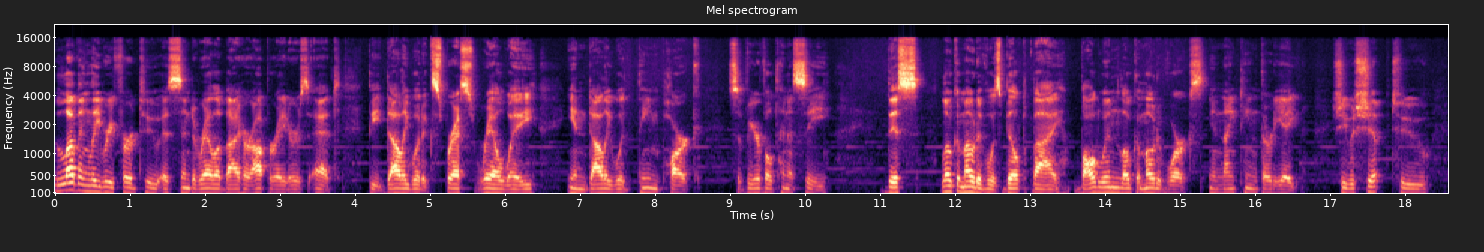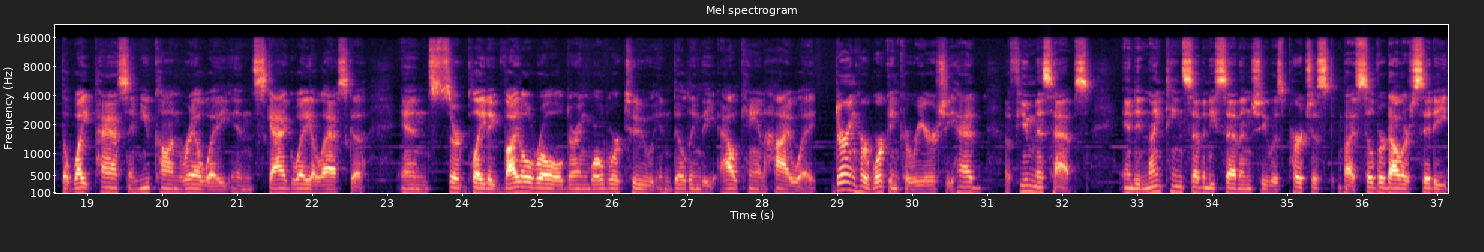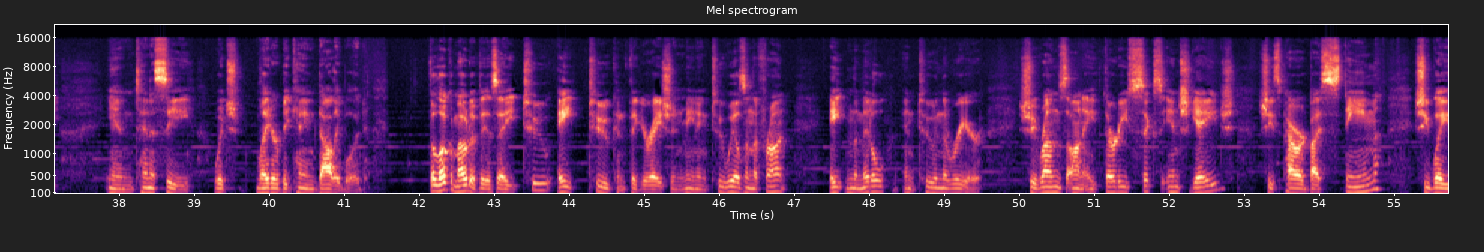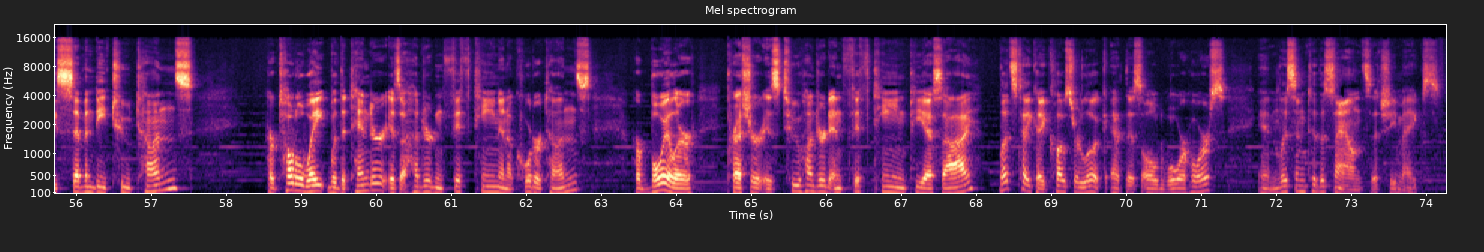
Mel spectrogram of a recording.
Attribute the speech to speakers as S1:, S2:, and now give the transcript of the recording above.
S1: lovingly referred to as Cinderella by her operators at the Dollywood Express Railway in Dollywood Theme Park, Sevierville, Tennessee. This locomotive was built by Baldwin Locomotive Works in 1938. She was shipped to the White Pass and Yukon Railway in Skagway, Alaska, and played a vital role during World War II in building the Alcan Highway. During her working career, she had a few mishaps, and in 1977 she was purchased by Silver Dollar City in Tennessee, which later became Dollywood. The locomotive is a 282 configuration, meaning two wheels in the front, eight in the middle, and two in the rear. She runs on a 36 inch gauge. She's powered by steam. She weighs 72 tons. Her total weight with the tender is 115 and a quarter tons. Her boiler pressure is 215 psi. Let's take a closer look at this old warhorse and listen to the sounds that she makes.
